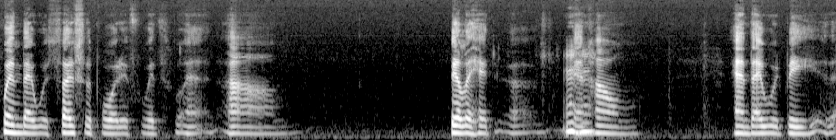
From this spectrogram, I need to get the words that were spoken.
when they were so supportive with when um, Billy had uh, been Mhm. home, and they would be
